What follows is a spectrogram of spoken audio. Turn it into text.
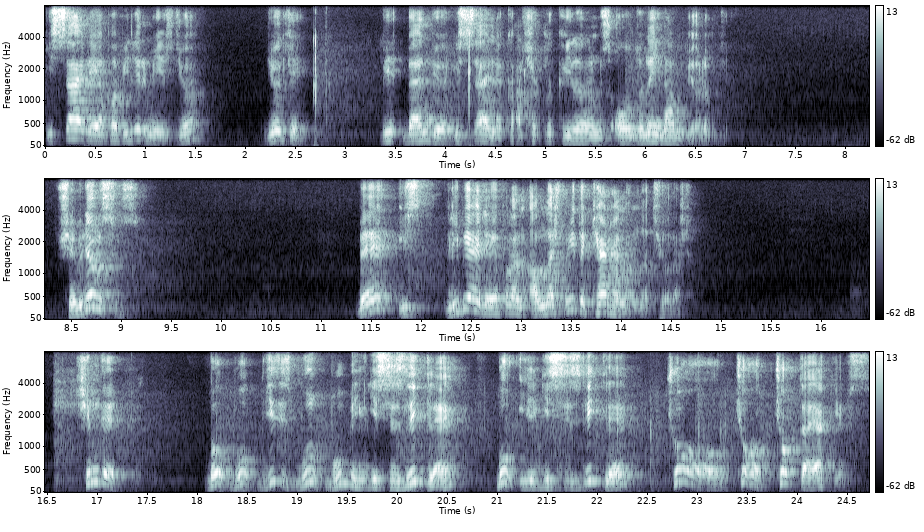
İsrail'le yapabilir miyiz diyor. Diyor ki ben diyor İsrail'le karşılıklı kıyılarımız olduğuna inanmıyorum diyor. Düşünebiliyor musunuz? Ve Libya ile yapılan anlaşmayı da kerhen anlatıyorlar. Şimdi bu, bu biz bu, bu bilgisizlikle bu ilgisizlikle çok çok çok dayak yeriz.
